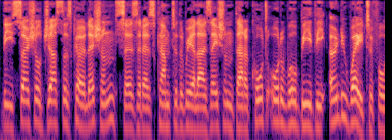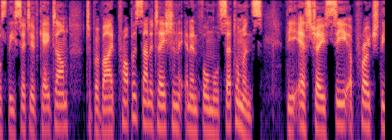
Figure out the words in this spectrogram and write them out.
The Social Justice Coalition says it has come to the realization that a court order will be the only way to force the City of Cape Town to provide proper sanitation in informal settlements. The SJC approached the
